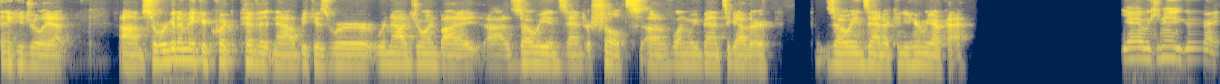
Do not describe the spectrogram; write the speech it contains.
Thank you, Juliette. Um, so we're going to make a quick pivot now because we're we're now joined by uh, Zoe and Xander Schultz of When We Band Together. Zoe and Xander, can you hear me? Okay. Yeah, we can hear you great.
